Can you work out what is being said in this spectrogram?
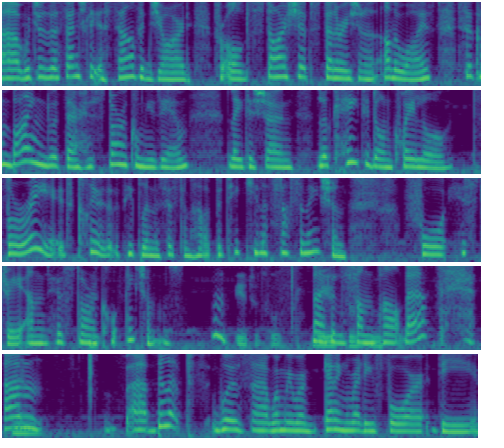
uh, which was essentially a salvage yard for old starships, Federation and otherwise. So, combined with their historical museum, later shown located on Qualor 3, it's clear that the people in the system have a particular fascination for history and historical items. Beautiful. Nice little fun part there. Um, uh, Billups was uh, when we were getting ready for the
